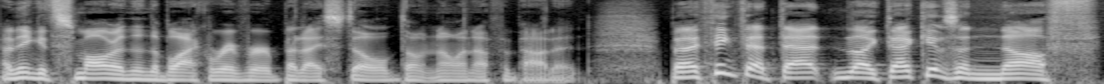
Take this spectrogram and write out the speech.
I think it's smaller than the Black River, but I still don't know enough about it. But I think that that like that gives enough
